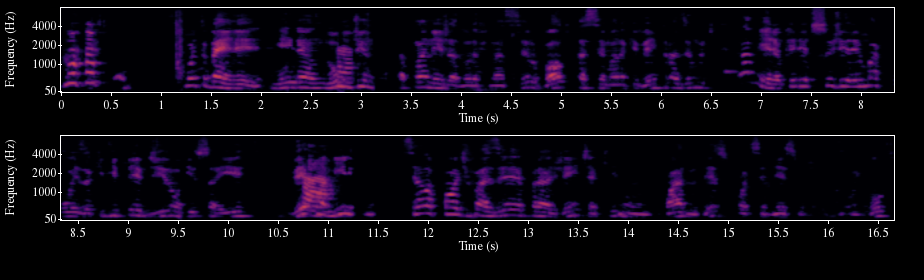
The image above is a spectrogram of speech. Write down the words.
Muito bem, Li. Miriam Nude, nossa planejadora financeira, volto da semana que vem trazendo. Ah, Miriam, eu queria te sugerir uma coisa, que me pediram isso aí. Vê tá. com a Miriam se ela pode fazer para a gente aqui num quadro desse, pode ser nesse ou, ou em outro,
